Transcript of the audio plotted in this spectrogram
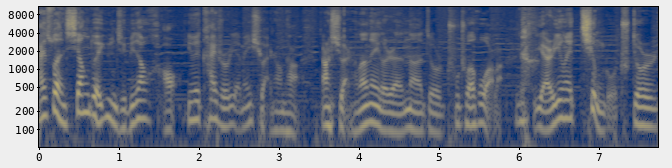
还算相对运气比较好，因为开始也没选上他，但是选上的那个人呢，就是出车祸了，也是因为庆祝，就是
